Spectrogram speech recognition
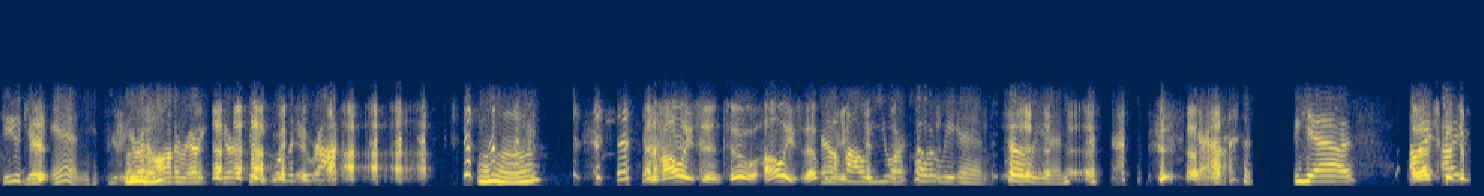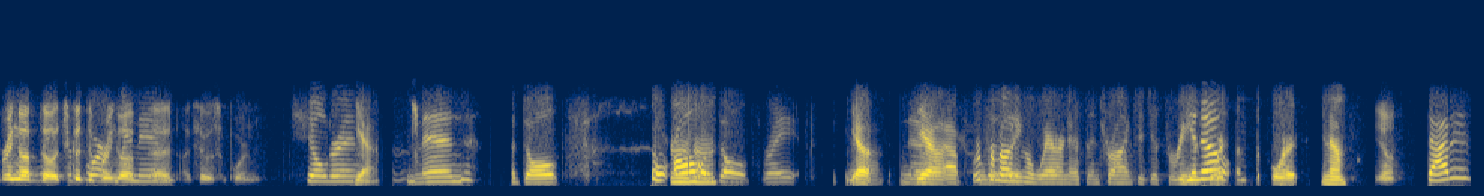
dude. You're in. You're an Mhm. honorary New York City woman who rocks. Mhm. and Holly's in too. Holly's definitely. no, definitely. Holly, you are totally in. Totally in. yeah. Yes. Well, that's I- good I to bring up, though. It's good to support bring up that. I feel it's important. children, Yeah. men, adults. We're all Mhm. adults, right? Yeah. No, Yeah. absolutely. We're promoting awareness and trying to just reinforce You know- and support. You know. Yeah. That is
